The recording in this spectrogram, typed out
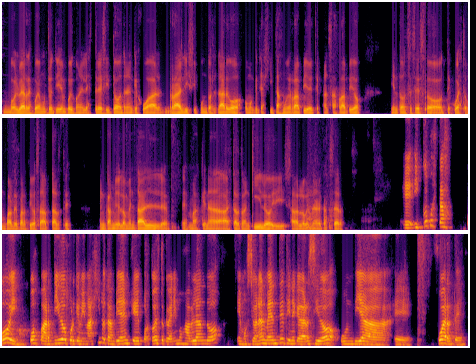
volver después de mucho tiempo y con el estrés y todo, tener que jugar rallies y puntos largos, como que te agitas muy rápido y te cansas rápido, y entonces eso te cuesta un par de partidos adaptarte. En cambio, lo mental es más que nada estar tranquilo y saber lo que tener que hacer. Eh, ¿Y cómo estás hoy, post partido? Porque me imagino también que por todo esto que venimos hablando, emocionalmente tiene que haber sido un día eh, fuerte.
